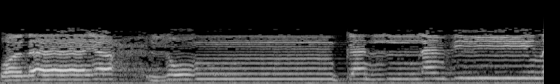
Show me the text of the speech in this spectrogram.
ولا يحزنك الذين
